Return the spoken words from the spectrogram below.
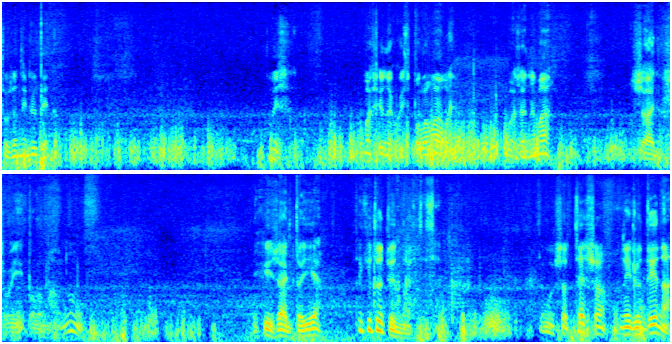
то вже не людина. Ну, машину якусь поламали, може нема. Жаль, що її поламали. Ну, який жаль то є, так і тут відноситься. Тому що те, що не людина,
